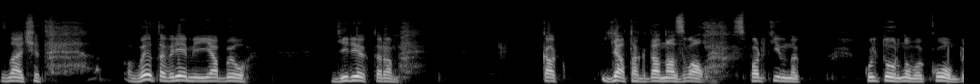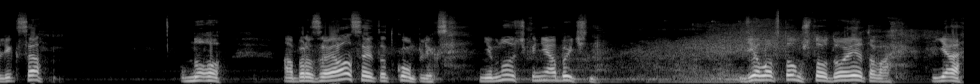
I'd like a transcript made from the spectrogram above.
Значит, в это время я был директором, как я тогда назвал спортивно-культурного комплекса, но образовался этот комплекс немножечко необычно. Дело в том, что до этого я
